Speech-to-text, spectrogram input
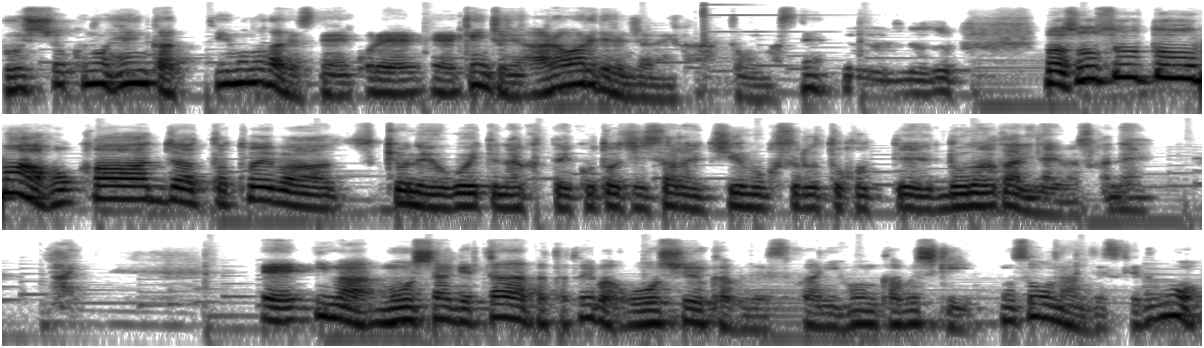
物色の変化っていうものがですね、これ、え顕著に現れてるんじゃないかなと思いますね。うんまあ、そうすると、まあ、他じゃあ、例えば去年動いてなくて、今年さらに注目するとこって、どのあたりになりますかね？はいえ今申し上げた、例えば欧州株ですとか、日本株式もそうなんですけども、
